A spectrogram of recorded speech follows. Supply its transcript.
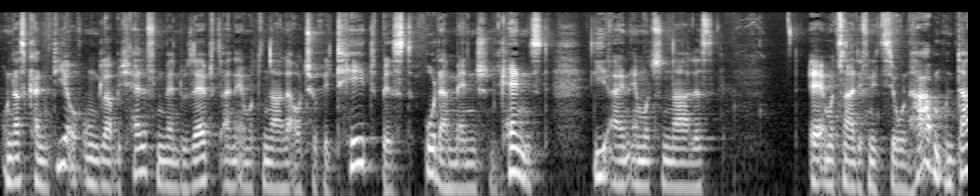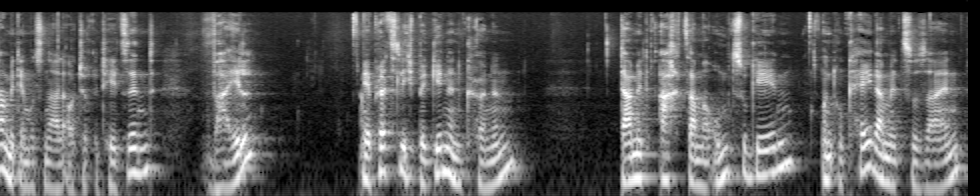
und das kann dir auch unglaublich helfen, wenn du selbst eine emotionale Autorität bist oder Menschen kennst, die ein emotionales, äh, emotionale Definition haben und damit emotionale Autorität sind, weil wir plötzlich beginnen können, damit achtsamer umzugehen und okay damit zu sein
